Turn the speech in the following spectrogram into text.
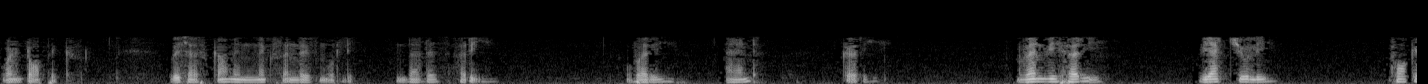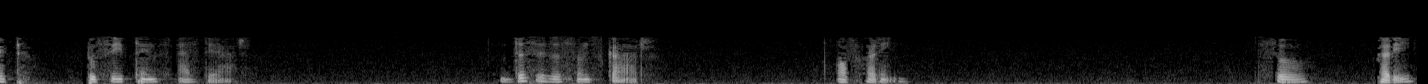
one topic which has come in next Sunday's Murli. That is Hurry, Worry and Curry. When we hurry, we actually forget to see things as they are. This is a sanskar of hurrying. So, hurry.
